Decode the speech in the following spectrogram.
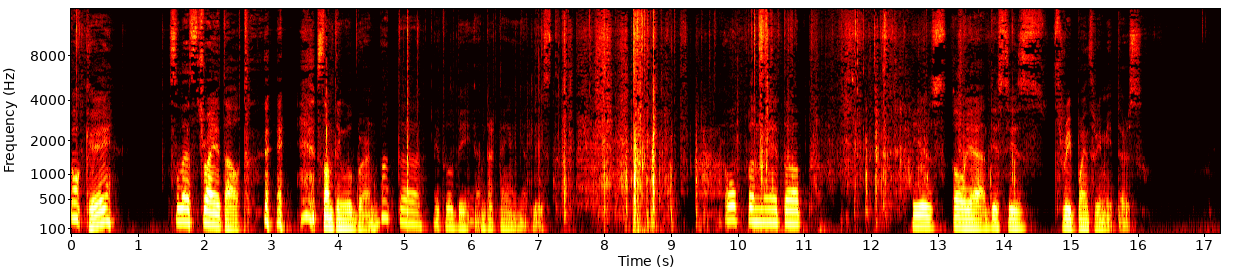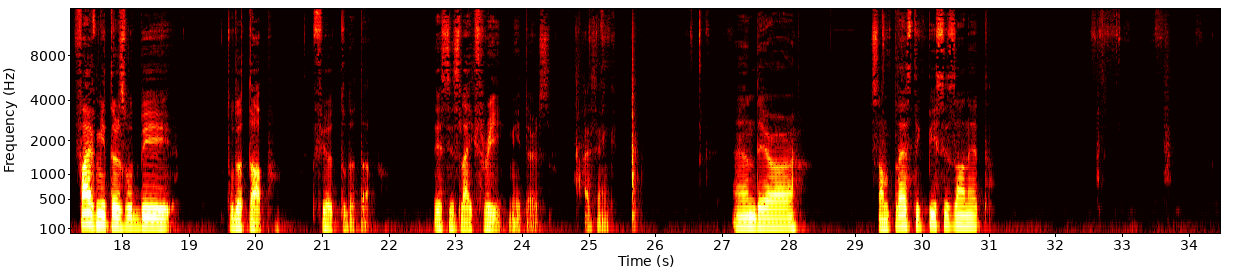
Okay. So let's try it out something will burn but uh, it will be entertaining at least. Open it up. Here's oh yeah this is 3.3 meters. 5 meters would be to the top filled to the top. This is like 3 meters I think. And there are some plastic pieces on it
